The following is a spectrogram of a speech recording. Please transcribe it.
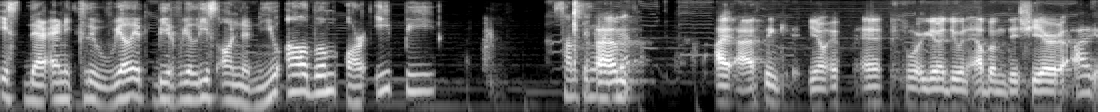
is there any clue? Will it be released on the new album or EP? Something like Um, that. I, I think you know if, if we're gonna do an album this year, I,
